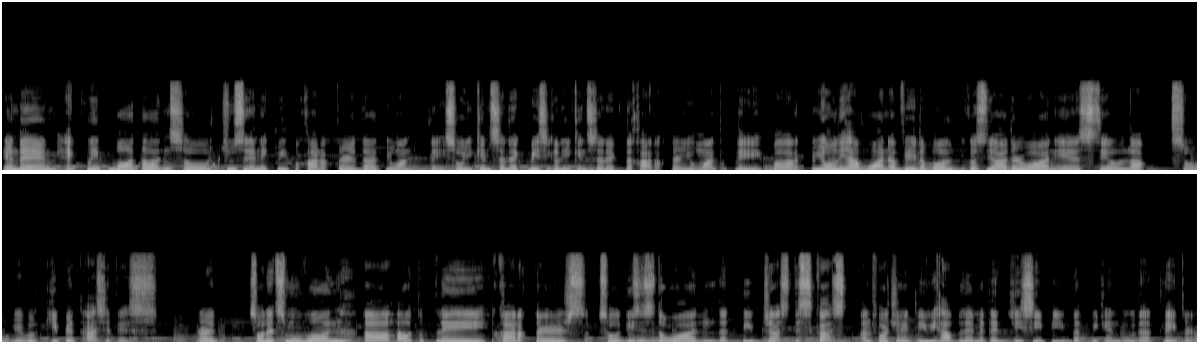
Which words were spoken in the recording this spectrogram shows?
And then equip button. So choose and equip a character that you want to play. So you can select, basically you can select the character you want to play. But we only have one available because the other one is still locked. So we will keep it as it is right? So let's move on. Uh, how to play characters. So this is the one that we've just discussed. Unfortunately, we have limited GCP, but we can do that later.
